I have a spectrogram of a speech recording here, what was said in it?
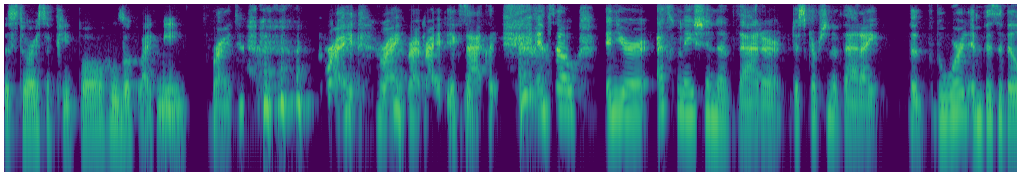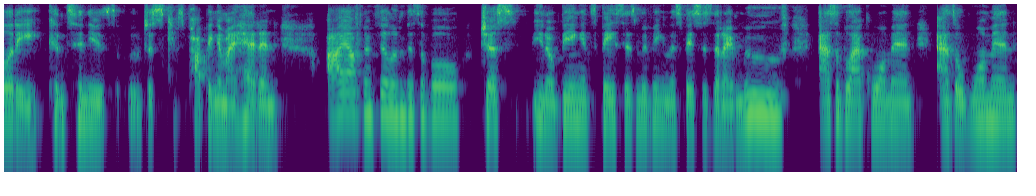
the stories of people who look like me. Right. right, right, right, right. Exactly. And so, in your explanation of that or description of that, I the, the word invisibility continues just keeps popping in my head and I often feel invisible just, you know, being in spaces, moving in the spaces that I move as a Black woman, as a woman.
